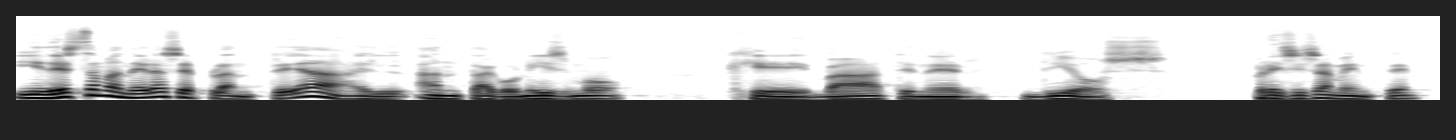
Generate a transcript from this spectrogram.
Y de esta manera se plantea el antagonismo que va a tener Dios precisamente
